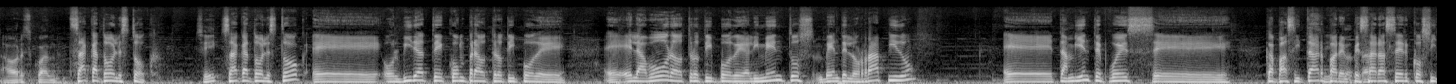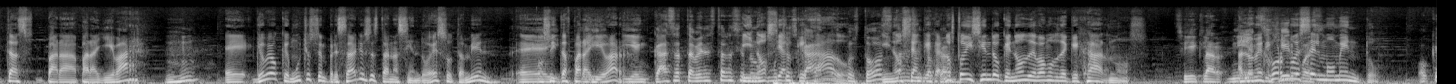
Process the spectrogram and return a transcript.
Ahora es cuando. Saca todo el stock. Sí. Saca todo el stock. eh, olvídate, compra otro tipo de. eh, elabora otro tipo de alimentos, véndelo rápido. Eh, también te puedes capacitar Sí, para total. empezar a hacer cositas para, para llevar. Eh, yo veo que muchos empresarios están haciendo eso también. Eh, cositas y- para y- llevar. Y en casa también están Y haciendo no se han cambios, quejado. pues, y no se han quejado. No estoy diciendo que no debamos de quejarnos. Sí, claro. ni a lo mejor no es pues. el momento. Ok,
